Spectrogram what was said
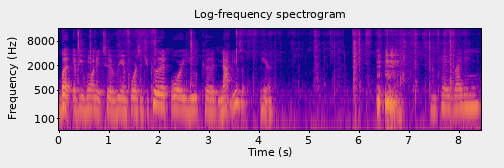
but if you wanted to reinforce it, you could, or you could not use it here. okay, writing.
